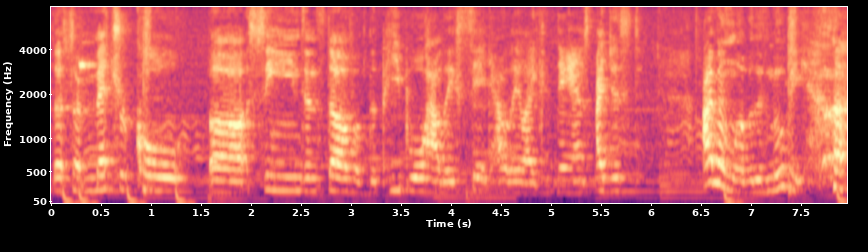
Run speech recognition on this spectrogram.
The symmetrical uh, scenes and stuff of the people how they sit how they like dance. I just i'm in love with this movie.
